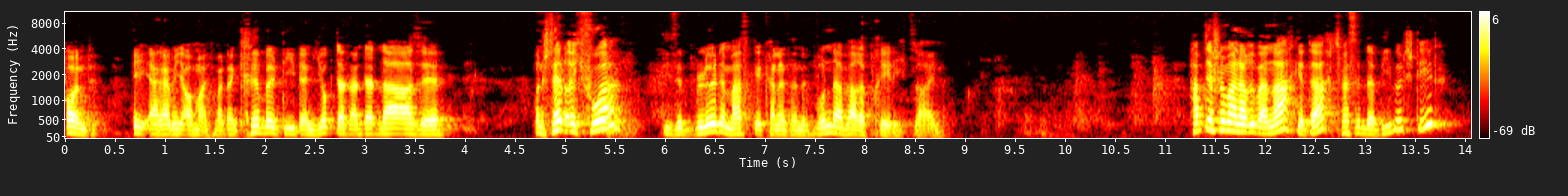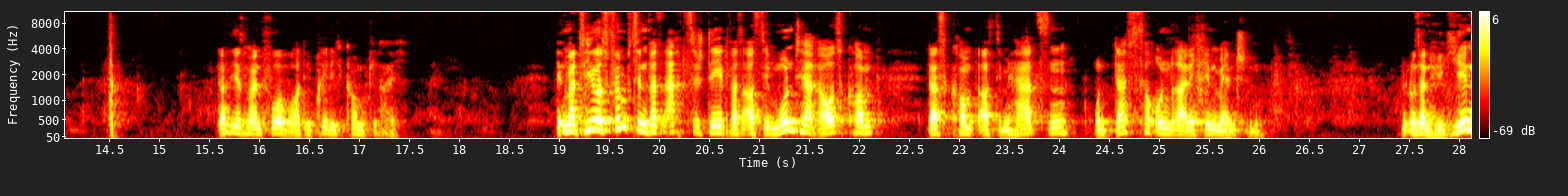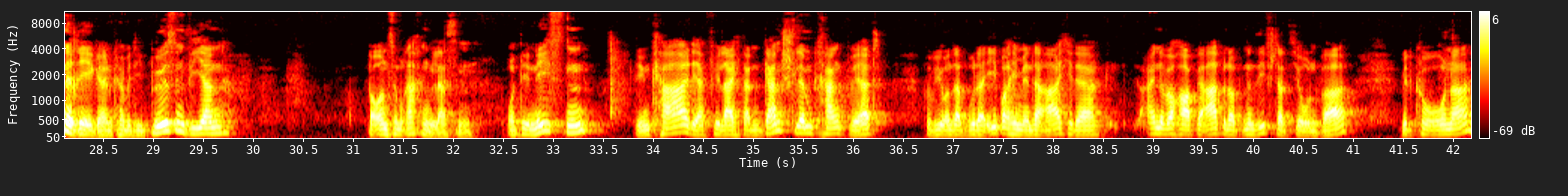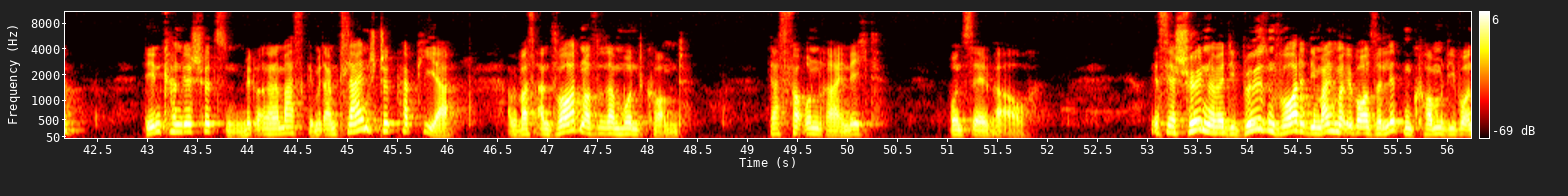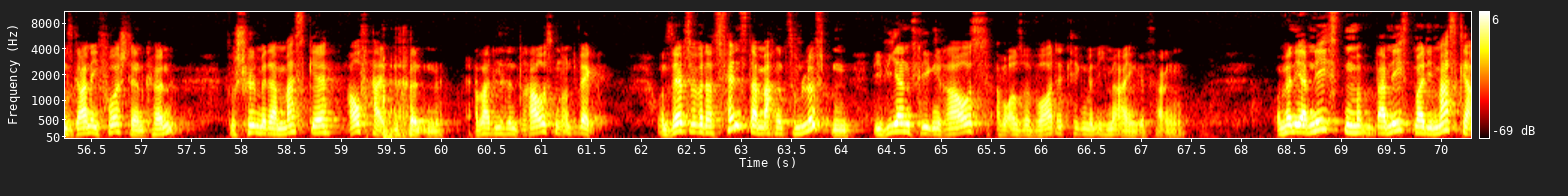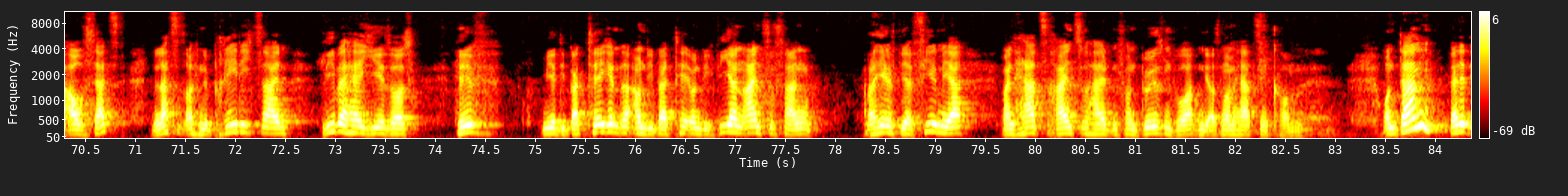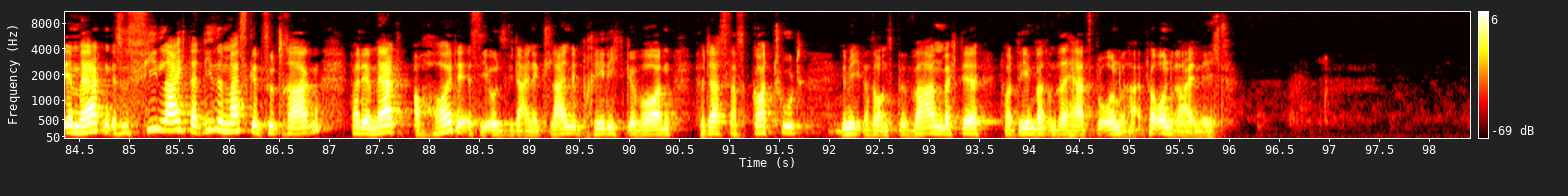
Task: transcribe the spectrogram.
Und ich ärgere mich auch manchmal. Dann kribbelt die, dann juckt das an der Nase. Und stellt euch vor, diese blöde Maske kann jetzt eine wunderbare Predigt sein. Habt ihr schon mal darüber nachgedacht, was in der Bibel steht? Das hier ist mein Vorwort, die Predigt kommt gleich. In Matthäus 15, Vers 18 steht, was aus dem Mund herauskommt, das kommt aus dem Herzen und das verunreinigt den Menschen. Mit unseren Hygieneregeln können wir die bösen Viren bei uns im Rachen lassen. Und den nächsten, den Karl, der vielleicht dann ganz schlimm krank wird, so wie unser Bruder Ibrahim in der Arche, der eine Woche auf der Intensivstation war mit Corona, den können wir schützen mit einer Maske, mit einem kleinen Stück Papier. Aber was an Worten aus unserem Mund kommt, das verunreinigt uns selber auch. Es ist ja schön, wenn wir die bösen Worte, die manchmal über unsere Lippen kommen, die wir uns gar nicht vorstellen können, so schön mit der Maske aufhalten könnten aber die sind draußen und weg. Und selbst wenn wir das Fenster machen zum Lüften, die Viren fliegen raus, aber unsere Worte kriegen wir nicht mehr eingefangen. Und wenn ihr am nächsten, beim nächsten Mal die Maske aufsetzt, dann lasst es euch eine Predigt sein. Lieber Herr Jesus, hilf mir, die Bakterien und die, Bakterien und die Viren einzufangen, aber hilf mir vielmehr, mein Herz reinzuhalten von bösen Worten, die aus meinem Herzen kommen. Und dann werdet ihr merken, es ist viel leichter, diese Maske zu tragen, weil ihr merkt, auch heute ist sie uns wieder eine kleine Predigt geworden für das, was Gott tut, nämlich, dass er uns bewahren möchte vor dem, was unser Herz verunreinigt.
